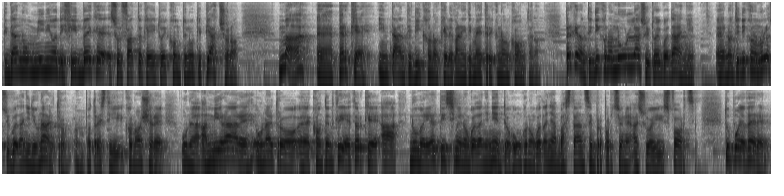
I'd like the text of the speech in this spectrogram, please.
ti danno un minimo di feedback sul fatto che i tuoi contenuti piacciono. Ma eh, perché in tanti dicono che le vanity metric non contano? Perché non ti dicono nulla sui tuoi guadagni, eh, non ti dicono nulla sui guadagni di un altro. Potresti conoscere, una, ammirare un altro eh, content creator che ha numeri altissimi e non guadagna niente o comunque non guadagna abbastanza in proporzione ai suoi sforzi. Tu puoi avere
